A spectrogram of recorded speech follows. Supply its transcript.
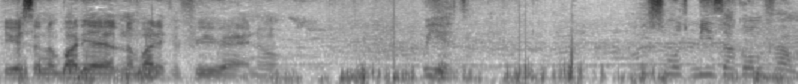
You say nobody help nobody for free right now. Wait. So much bees are come from?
